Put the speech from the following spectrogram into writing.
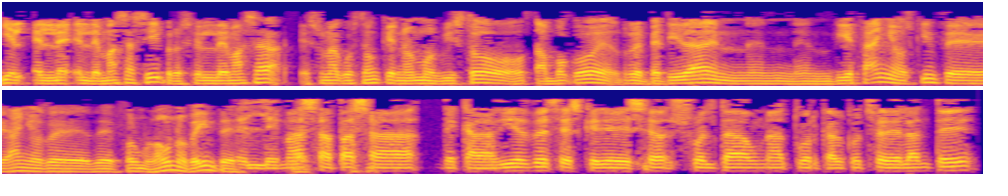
Y el, el, de, el de Massa sí, pero es que el de Massa es una cuestión que no hemos visto tampoco eh, repetida en, en, en 10 años, 15 años de, de Fórmula 1, 20. El de masa pasa de cada 10 veces que se suelta una tuerca al coche delante,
